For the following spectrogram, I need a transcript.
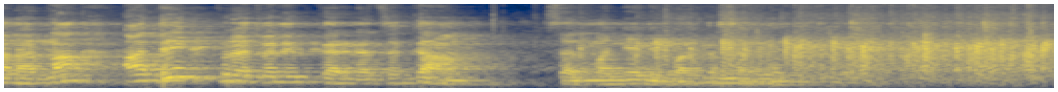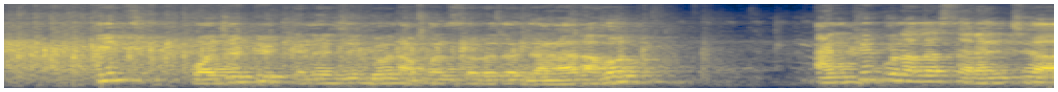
मनांना अधिक प्रज्वलित करण्याचं काम सन्मान्य निंबाळकर साहेब हीच पॉझिटिव्ह एनर्जी घेऊन आपण सर्वजण जाणार आहोत. आणखी कुणाला सरांच्या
